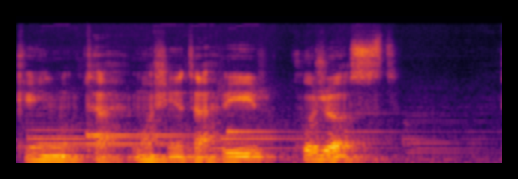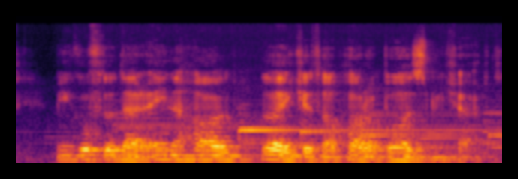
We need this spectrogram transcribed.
که این ماشین تحریر کجاست. می گفت و در عین حال لای کتاب ها را باز می کرد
